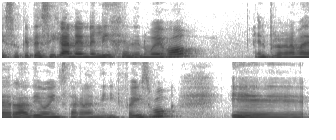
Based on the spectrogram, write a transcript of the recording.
eso, que te sigan en Elige de nuevo, el programa de radio, Instagram y Facebook. Eh,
